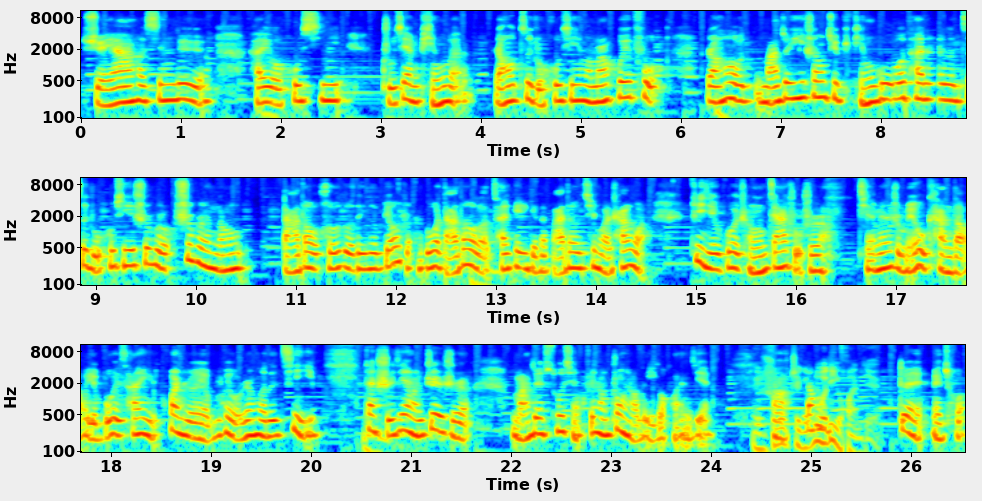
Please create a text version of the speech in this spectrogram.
血压和心率，还有呼吸逐渐平稳，然后自主呼吸慢慢恢复，然后麻醉医生去评估他这个自主呼吸是不是是不是能达到合格的一个标准，如果达到了，才可以给他拔掉气管插管。这些过程家属是前面是没有看到，也不会参与，患者也不会有任何的记忆，但实际上这是麻醉苏醒非常重要的一个环节。所以说这个落地环节，对，没错。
